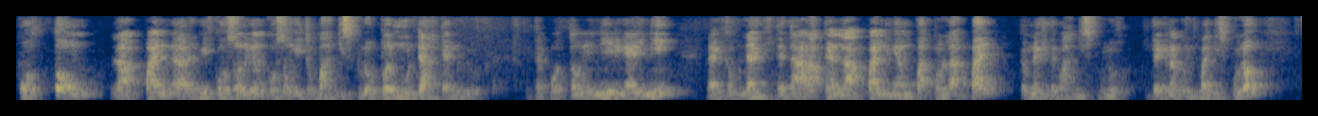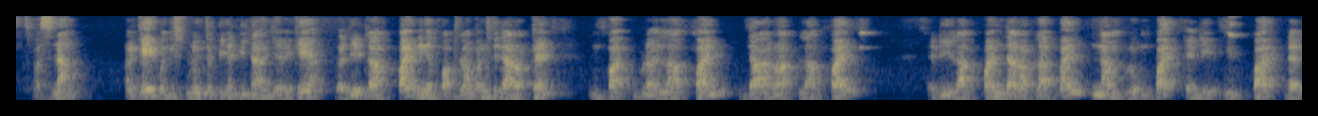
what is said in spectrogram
potong 8 uh, ni kosong dengan kosong itu bagi 10 permudahkan dulu. Kita potong ini dengan ini dan kemudian kita darabkan 8 dengan 48 kemudian kita bagi 10. Kita kenapa kita bagi 10? Sebab senang. Okey, bagi 10 kita pindah-pindah aja okey. Jadi 8 dengan 48 kita darabkan. 4.8 darab 8 jadi 8 darab 8 64 jadi 4 dan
